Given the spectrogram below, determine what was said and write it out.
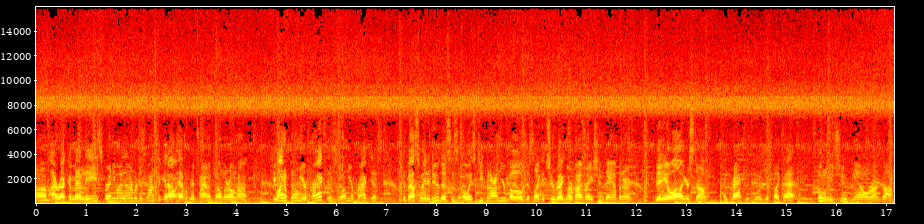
Um, I recommend these for anybody that ever just wants to get out, have a good time, and film their own hunt. If you want to film your practice, film your practice. The best way to do this is always keep it on your bow, just like it's your regular vibration dampener. Video all your stuff and practice doing just like that boom, you shoot, the animal runs off.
